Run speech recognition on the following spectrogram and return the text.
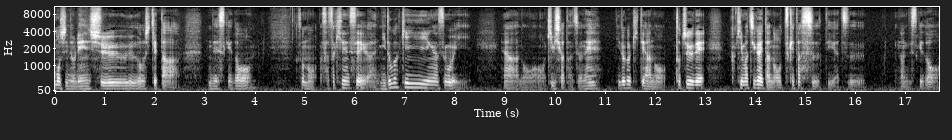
文字の練習をしてたんですけどその佐々木先生が二度書きがすごいあの厳しかったんですよね。二度書きってあの途中で書き間違えたのを付け足すっていうやつなんですけど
